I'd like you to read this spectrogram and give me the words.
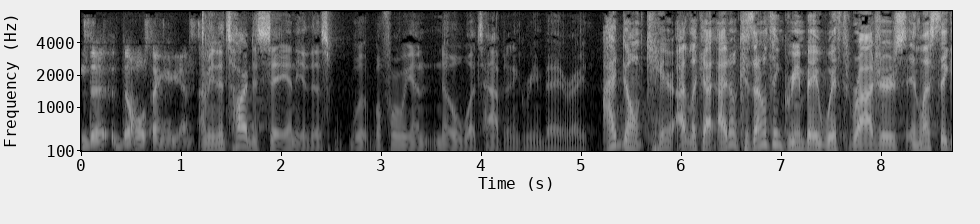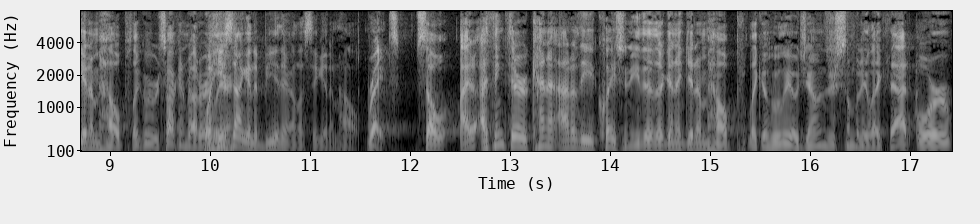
the the whole thing again. I mean, it's hard to say any of this w- before we un- know what's happening in Green Bay, right? I don't care. I like. I, I don't because I don't think Green Bay with Rodgers, unless they get him help, like we were talking about Well, earlier. he's not going to be there unless they get him help. Right. So I, I think they're kind of out of the equation. Either they're going to get him help, like a Julio Jones or somebody like that, or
